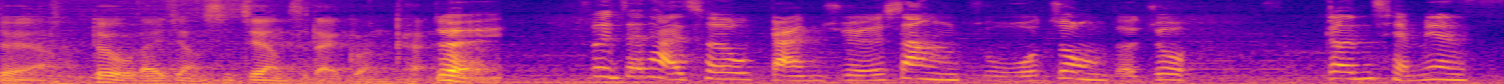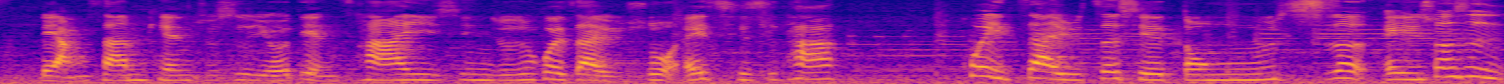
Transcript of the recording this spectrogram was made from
对啊，对我来讲是这样子来观看。对，所以这台车我感觉上着重的就跟前面两三篇就是有点差异性，就是会在于说，哎，其实它会在于这些东西，哎，算是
